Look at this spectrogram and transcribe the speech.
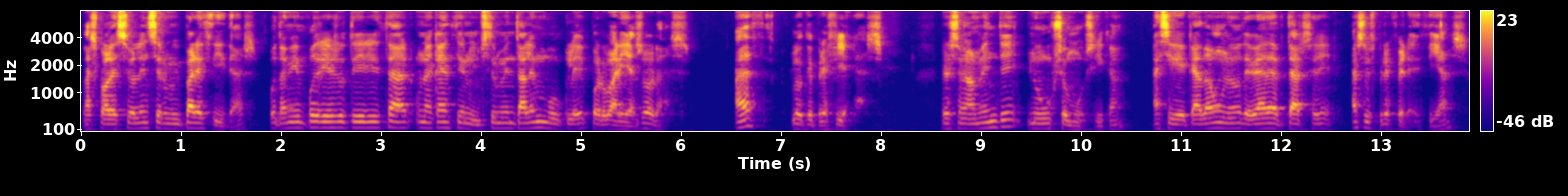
las cuales suelen ser muy parecidas, o también podrías utilizar una canción instrumental en bucle por varias horas. Haz lo que prefieras. Personalmente no uso música, así que cada uno debe adaptarse a sus preferencias.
